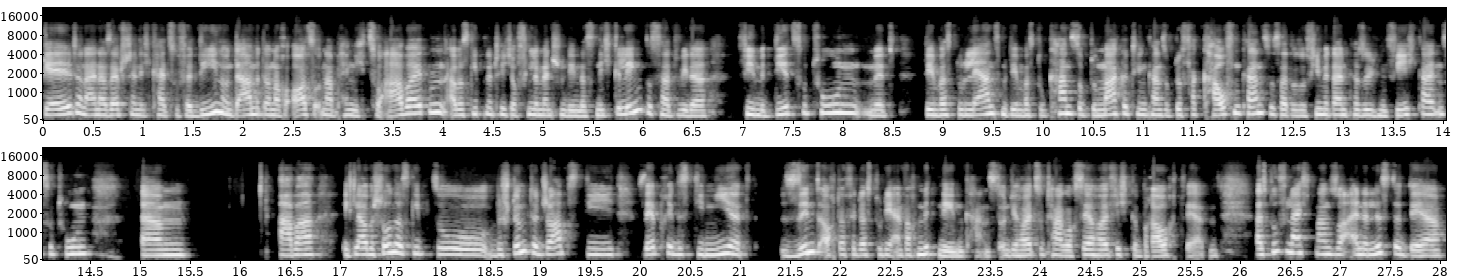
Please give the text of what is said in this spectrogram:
Geld in einer Selbstständigkeit zu verdienen und damit dann auch ortsunabhängig zu arbeiten. Aber es gibt natürlich auch viele Menschen, denen das nicht gelingt. Das hat wieder viel mit dir zu tun, mit dem, was du lernst, mit dem, was du kannst, ob du Marketing kannst, ob du verkaufen kannst. Das hat also viel mit deinen persönlichen Fähigkeiten zu tun. Ähm, aber ich glaube schon, es gibt so bestimmte Jobs, die sehr prädestiniert sind auch dafür, dass du die einfach mitnehmen kannst und die heutzutage auch sehr häufig gebraucht werden. Hast du vielleicht mal so eine Liste der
